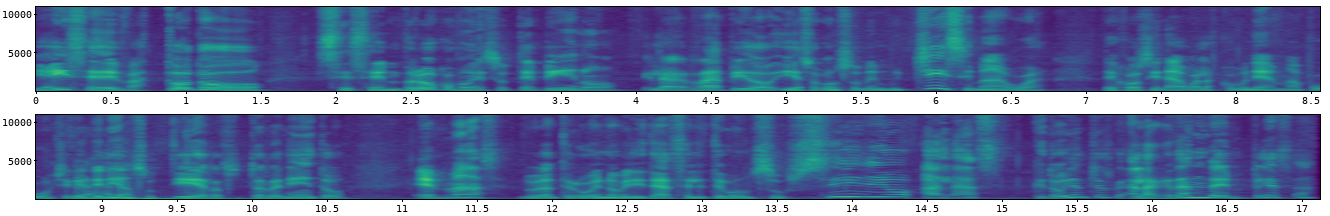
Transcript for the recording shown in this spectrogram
y ahí se devastó todo, se sembró, como dice usted, vino la- rápido, y eso consume muchísima agua, dejó sin agua las comunidades mapuche que Claro. tenían sus tierras, sus terrenitos. Es más, durante el gobierno militar se le entregó un subsidio a las que todavía a las grandes empresas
